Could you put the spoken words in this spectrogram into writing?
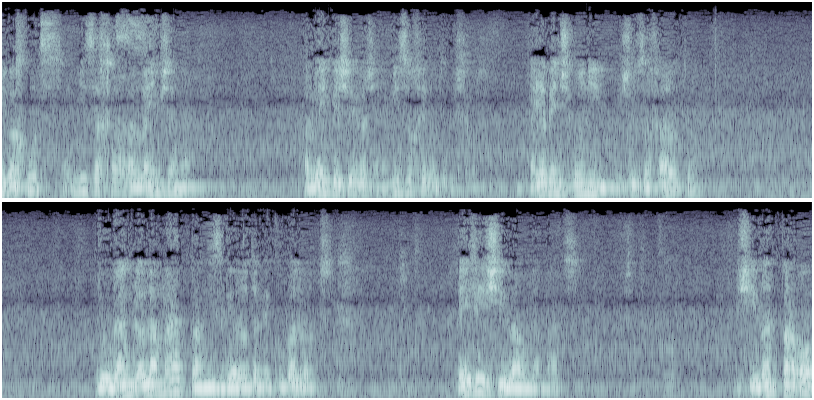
מבחוץ, מי זכר? 40 שנה. 47 שנה. מי זוכר אותו בכלל? היה בן 80, מישהו זכר אותו? והוא גם לא למד במסגרות המקובלות. באיזה ישיבה הוא למד? ישיבת פרעה,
